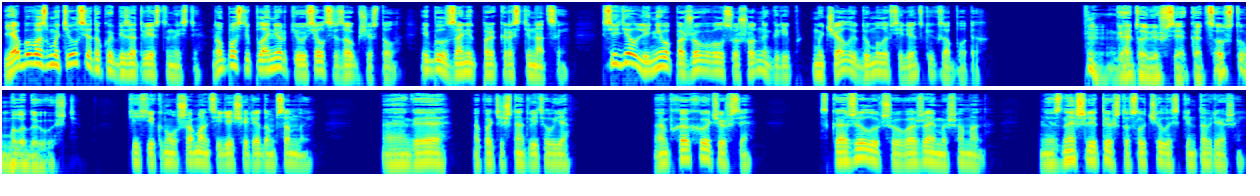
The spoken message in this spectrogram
Я бы возмутился такой безответственности, но после планерки уселся за общий стол и был занят прокрастинацией. Сидел, лениво пожевывал сушеный гриб, мычал и думал о вселенских заботах. «Хм, готовишься к отцовству, молодой вождь?» — хихикнул шаман, сидящий рядом со мной. «Ага», — апатично ответил я. «Обхохочешься. Скажи лучше, уважаемый шаман, не знаешь ли ты, что случилось с кентавряшей?»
